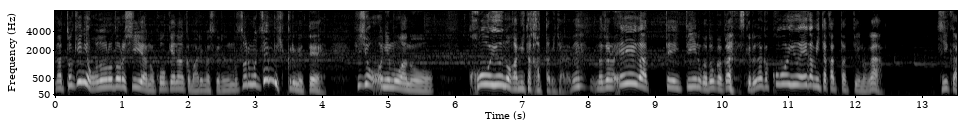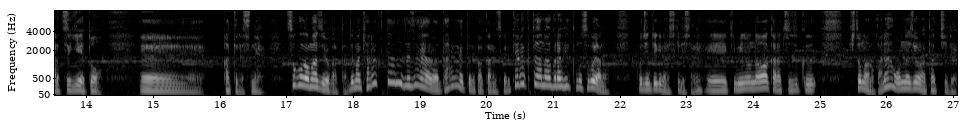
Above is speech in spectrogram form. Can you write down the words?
まあ時におどろどろしいあの光景なんかもありますけれども、それも全部ひっくるめて、非常にもうあの、こういうのが見たかったみたいなね。まあ、その映画って言っていいのかどうかわからないですけど、なんかこういう絵が見たかったっていうのが、次から次へと、えー、あってですねそこがまず良かった。でまあキャラクターのデザインは誰がやったのか分からないですけどキャラクターのグラフィックもすごいあの個人的には好きでしたね「えー、君の名は」から続く人なのかな？同じようなタッチで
